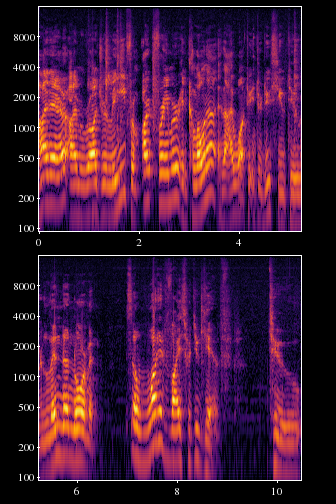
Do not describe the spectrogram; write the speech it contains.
Hi there, I'm Roger Lee from Art Framer in Kelowna, and I want to introduce you to Lynda Norman. So, what advice would you give to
